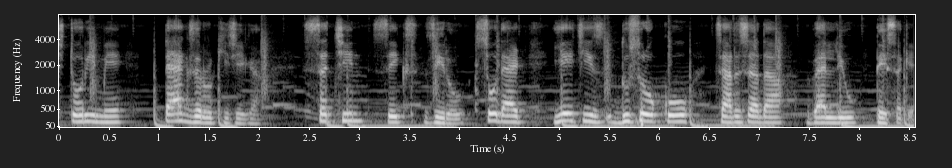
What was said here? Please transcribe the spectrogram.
स्टोरी में टैग ज़रूर कीजिएगा। Sachin six zero so that ये चीज़ दूसरों को ज़्यादा से ज़्यादा वैल्यू दे सके।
